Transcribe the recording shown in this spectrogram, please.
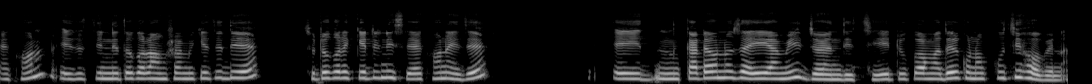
এখন এই যে চিহ্নিত করা অংশ আমি কেচে দিয়ে ছোটো করে কেটে নিছি। এখন এই যে, এই কাটা অনুযায়ী আমি জয়েন দিচ্ছি। এইটুকু আমাদের কোনো কুচি হবে না।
